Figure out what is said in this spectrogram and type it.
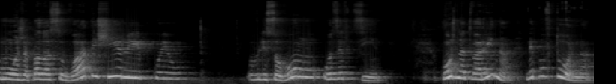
може паласувати ще й рибкою в лісовому озерці. Кожна тварина неповторна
